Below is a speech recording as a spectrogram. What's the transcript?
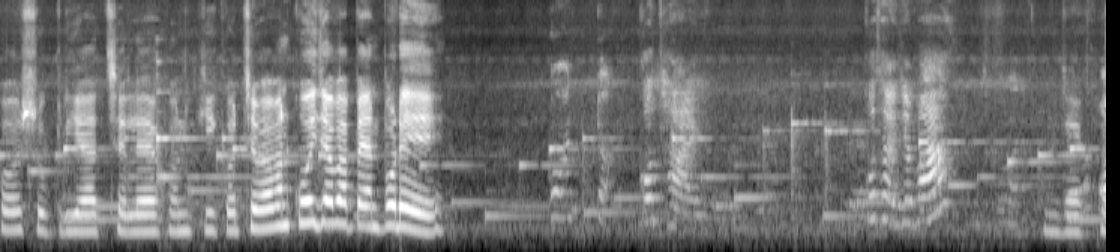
দেখো সুপ্রিয়ার ছেলে এখন কি করছে? বাবান কই যাবা প্যান পরে? কোথায়? কোথায় যাবা? দেখো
